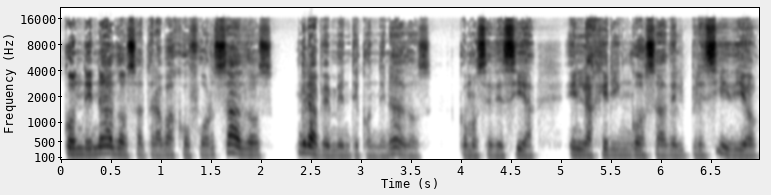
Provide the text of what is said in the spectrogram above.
condenados a trabajos forzados, gravemente condenados, como se decía en la jeringosa del presidio.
